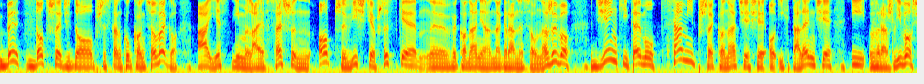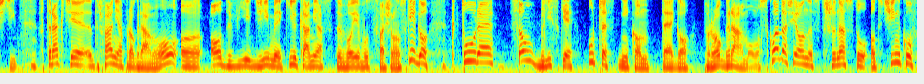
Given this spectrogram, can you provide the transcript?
by dotrzeć do przystanku końcowego, a jest nim live session. Oczywiście wszystkie e, wykonania nagrane są na żywo. Dzięki temu sami przekonacie się o ich talencie i wrażliwości. W trakcie trwania programu odwiedzimy kilka miast województwa śląskiego, które są bliskie uczestnikom tego programu. Składa się on z 13 odcinków,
